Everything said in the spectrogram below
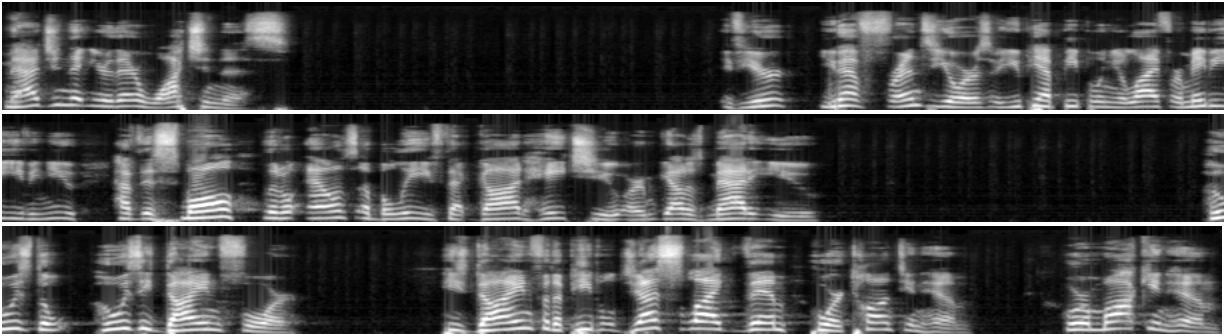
Imagine that you're there watching this. If you're, you have friends of yours, or you have people in your life, or maybe even you have this small little ounce of belief that God hates you or God is mad at you, who is the, who is he dying for? He's dying for the people just like them who are taunting him, who are mocking him,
